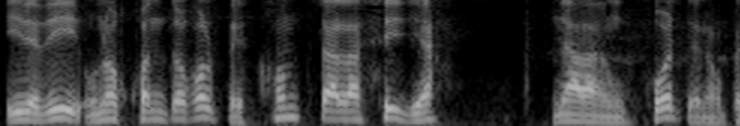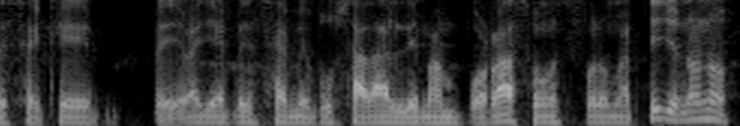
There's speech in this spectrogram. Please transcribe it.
Y le di unos cuantos golpes contra la silla, nada muy fuerte, no pensé que vaya a pensar me puse a darle mamporrazo como si fuera un martillo, no, no.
